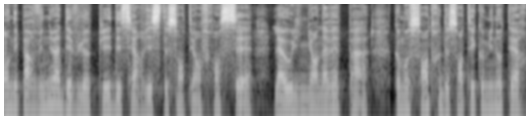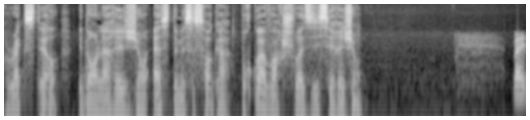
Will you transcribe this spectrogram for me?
On est parvenu à développer des services de santé en français là où il n'y en avait pas, comme au centre de santé communautaire Rexdale et dans la région est de Mississauga. Pourquoi avoir choisi ces régions? Ben,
